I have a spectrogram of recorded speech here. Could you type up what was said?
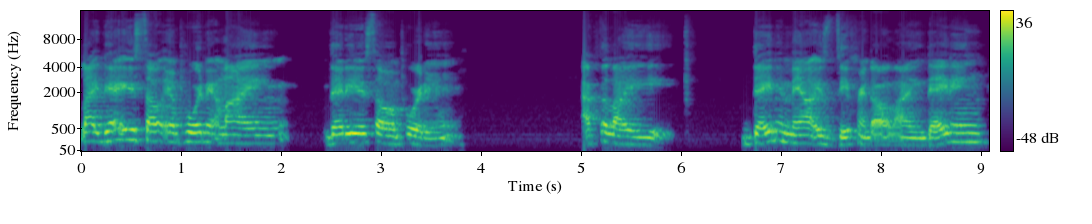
Like that is so important. Like that is so important. I feel like dating now is different though. Like dating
